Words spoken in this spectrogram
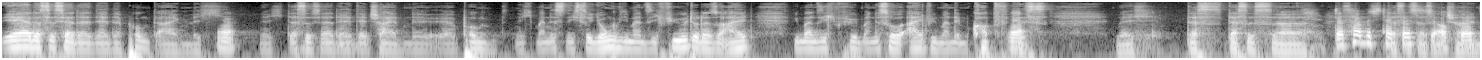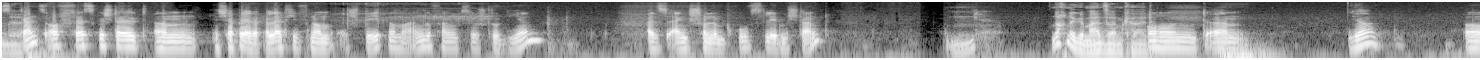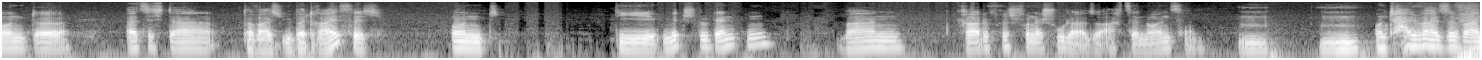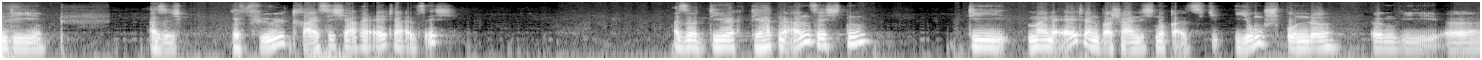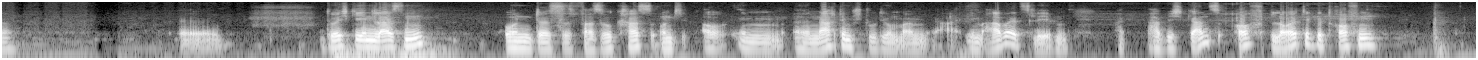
Ja, das ist ja der, der, der Punkt eigentlich. Ja. Nicht? Das ist ja der, der entscheidende äh, Punkt. Nicht? Man ist nicht so jung, wie man sich fühlt oder so alt, wie man sich fühlt. Man ist so alt, wie man im Kopf ja. ist. Nicht? Das, das ist. Äh, das habe ich tatsächlich auch ganz oft festgestellt. Ähm, ich habe ja relativ noch, spät nochmal angefangen zu studieren, als ich eigentlich schon im Berufsleben stand. Mhm. Noch eine Gemeinsamkeit. Und ähm, ja, und äh, als ich da, da war ich über 30 und die Mitstudenten waren gerade frisch von der Schule, also 18, 19. Mhm. Mhm. Und teilweise waren die, also ich gefühlt 30 Jahre älter als ich. Also die, die hatten Ansichten, die meine Eltern wahrscheinlich noch als Jungspunde irgendwie äh, äh, durchgehen lassen. Und das war so krass. Und auch im, äh, nach dem Studium im, im Arbeitsleben habe ich ganz oft Leute getroffen,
